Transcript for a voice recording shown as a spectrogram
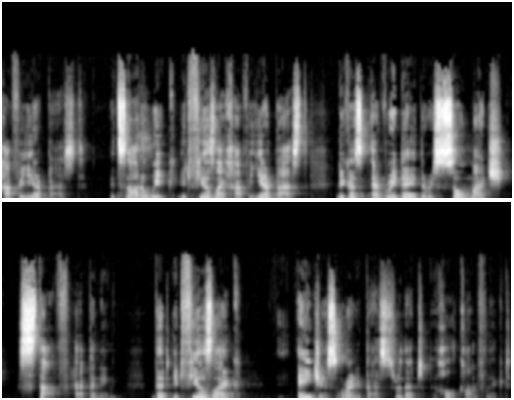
half a year passed. It's not a week. It feels like half a year passed because every day there is so much stuff happening that it feels like ages already passed through that whole conflict,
